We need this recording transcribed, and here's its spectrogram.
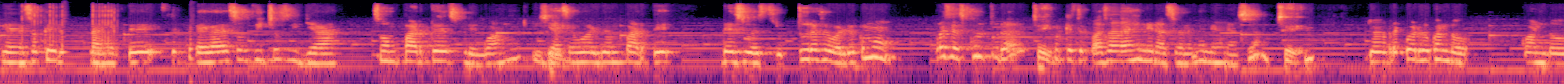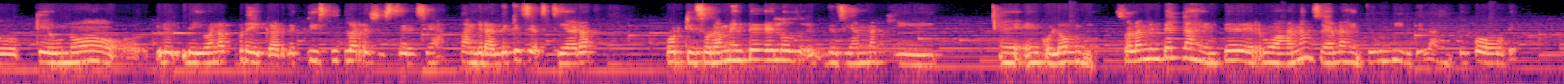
Pienso que la gente se pega de esos dichos y ya son parte de su lenguaje y Sí. ya se vuelven parte de su estructura, se vuelve como, pues es cultural, Sí. porque se pasa de generación en generación. Sí, Yo recuerdo cuando, cuando que uno le, le iban a predicar de Cristo la resistencia tan grande que se hacía era porque solamente los decían aquí eh, en Colombia, solamente la gente de Ruana, o sea, la gente humilde, la gente pobre,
